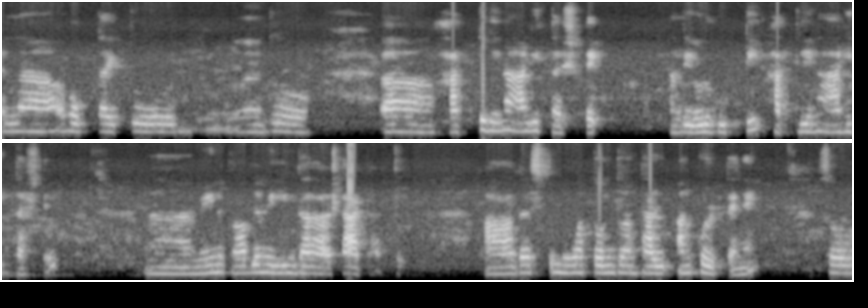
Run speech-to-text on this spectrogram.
ಎಲ್ಲ ಹೋಗ್ತಾ ಇತ್ತು. ಇದು ಹತ್ತು ದಿನ ಆಗಿತ್ತಷ್ಟೇ. ಅಂದರೆ ಏಳು ಹುಟ್ಟಿ ಹತ್ತು ದಿನ ಆಗಿತ್ತಷ್ಟೇ. ಮೇನ್ ಪ್ರಾಬ್ಲಮ್ ಇಲ್ಲಿಂದ ಸ್ಟಾರ್ಟ್ ಆಯಿತು. ಆಗಸ್ಟ್ ಮೂವತ್ತೊಂದು ಅಂತ ಅಲ್ ಅಂದ್ಕೊಳ್ತೇನೆ ಸೊ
